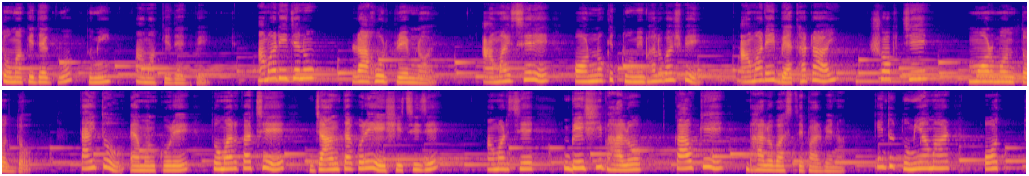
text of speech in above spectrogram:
তোমাকে দেখব, তুমি আমাকে দেখবে। আমারই যেন রাহুর প্রেম নয়। আমায় ছেড়ে অন্যকে তুমি ভালোবাসবে? আমার এই ব্যথাটাই সবচেয়ে মর্মন্তদ্য তাই তো এমন করে তোমার কাছে জানতা করে এসেছি যে, আমার চেয়ে বেশি ভালো কাউকে ভালোবাসতে পারবে না। কিন্তু তুমি আমার অত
